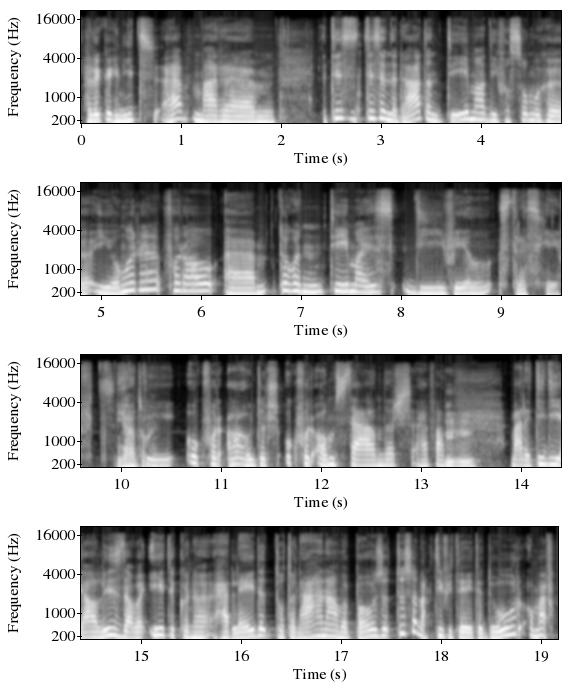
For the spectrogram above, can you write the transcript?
Gelukkig niet. Hè? Maar uh, het, is, het is inderdaad een thema die voor sommige jongeren vooral uh, toch een thema is die veel stress geeft. Ja, toch? Die, ook voor ouders, ook voor omstaanders. Hè, van. Mm -hmm. Maar het ideaal is dat we eten kunnen herleiden tot een aangename pauze tussen activiteiten door, om even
